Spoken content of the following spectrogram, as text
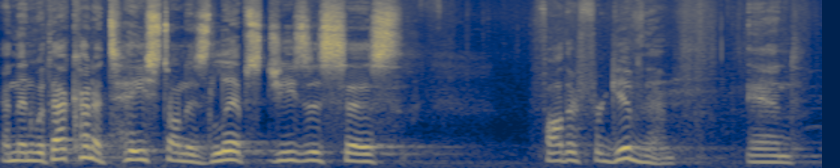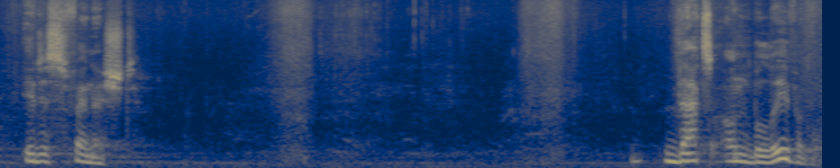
And then, with that kind of taste on his lips, Jesus says, Father, forgive them, and it is finished. That's unbelievable.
